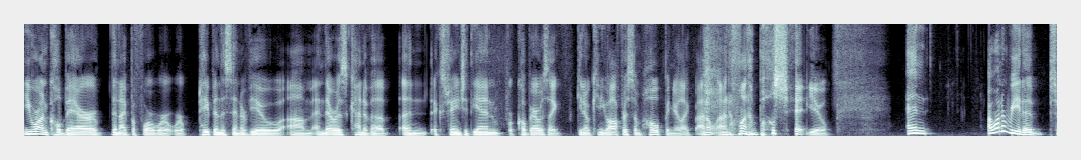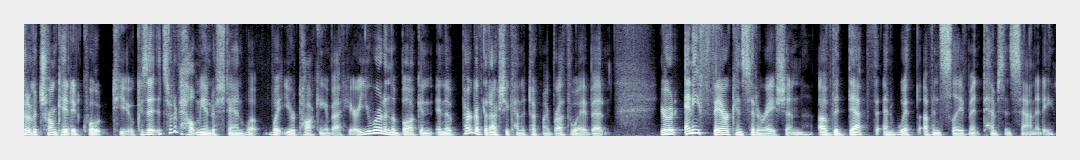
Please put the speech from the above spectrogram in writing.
you were on Colbert the night before. We're, we're taping this interview, um, and there was kind of a an exchange at the end where Colbert was like, you know, can you offer some hope? And you're like, I don't, I don't want to bullshit you. And I want to read a sort of a truncated quote to you because it, it, sort of helped me understand what what you're talking about here. You wrote in the book, in, in a paragraph that actually kind of took my breath away a bit. You wrote, any fair consideration of the depth and width of enslavement tempts insanity.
